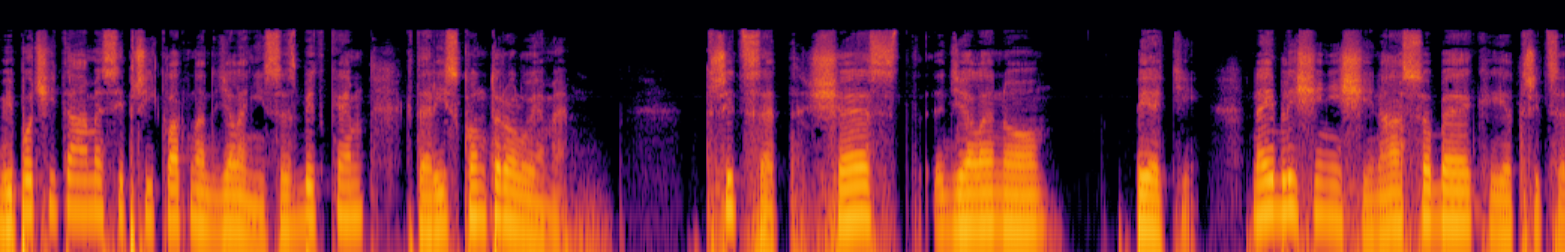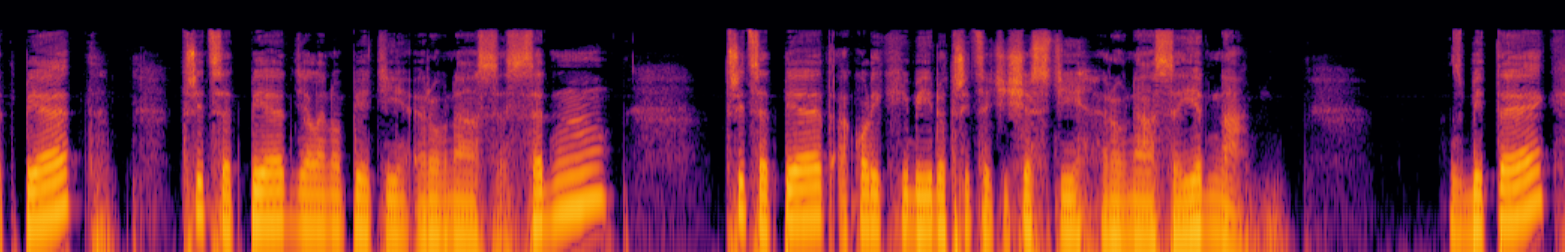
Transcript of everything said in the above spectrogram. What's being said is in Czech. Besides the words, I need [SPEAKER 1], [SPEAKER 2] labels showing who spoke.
[SPEAKER 1] Vypočítáme si příklad nad dělení se zbytkem, který zkontrolujeme. 36 děleno 5. Nejbližší nižší násobek je 35. 35 děleno 5 rovná se 7. 35 a kolik chybí do 36 rovná se 1. Zbytek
